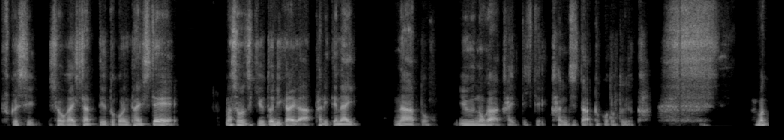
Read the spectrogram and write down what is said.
福祉、障害者っていうところに対して、まあ、正直言うと理解が足りてないなというのが帰ってきて感じたところというか、まあ、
